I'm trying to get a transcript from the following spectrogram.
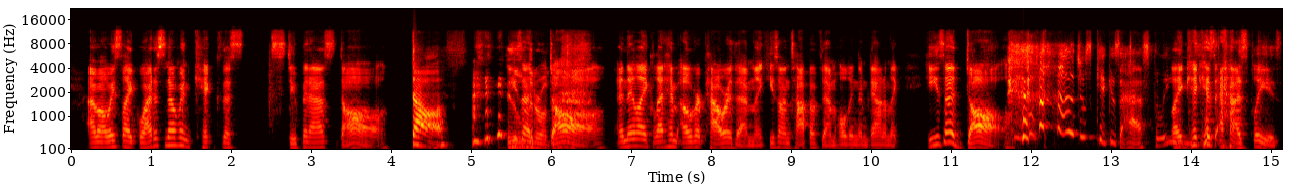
I'm always like, why does no one kick this stupid ass doll? Doll. He's a literal doll. doll. And they like let him overpower them. Like he's on top of them, holding them down. I'm like, he's a doll. Just kick his ass, please. like kick his ass please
